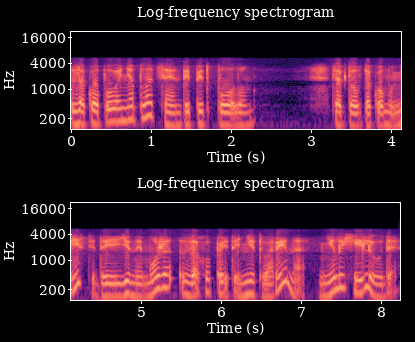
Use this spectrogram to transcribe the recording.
закопування плаценти під полом, цебто в такому місці, де її не може захопити ні тварина, ні лихі люди.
